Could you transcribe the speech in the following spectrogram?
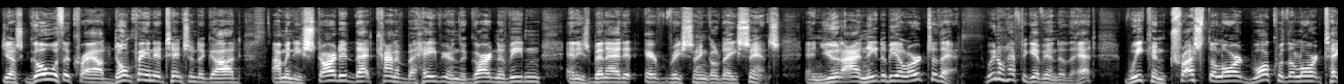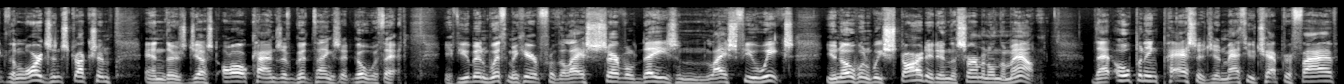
just go with the crowd, don't pay any attention to God. I mean, he started that kind of behavior in the Garden of Eden and he's been at it every single day since. And you and I need to be alert to that. We don't have to give in to that. We can trust the Lord, walk with the Lord, take the Lord's instruction, and there's just all kinds of good things that go with that. If you've been with me here for the last several days and last few weeks, you know when we started in the Sermon on the Mount, that opening passage in Matthew chapter 5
